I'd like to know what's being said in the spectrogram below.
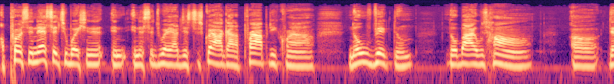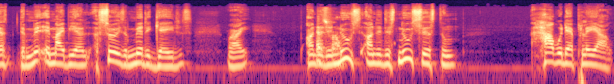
a person in that situation in in the situation I just described, I got a property crime, no victim, nobody was harmed. Uh, that's the it might be a, a series of mitigators, right? Under That's the right. new under this new system, how would that play out?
